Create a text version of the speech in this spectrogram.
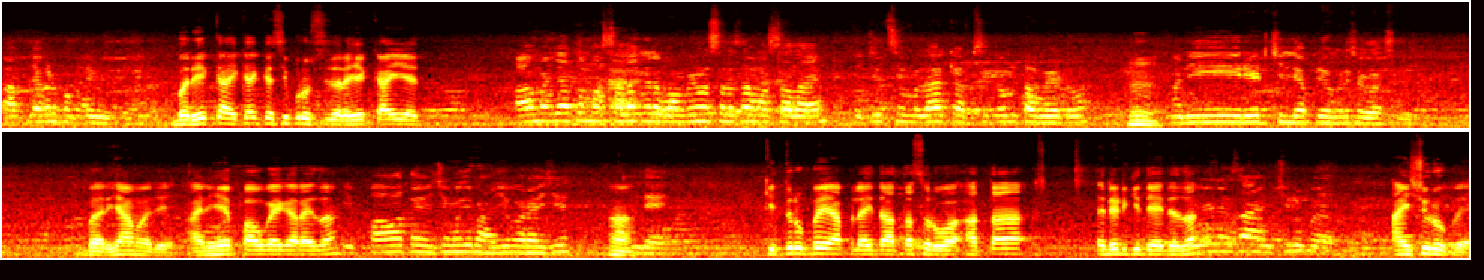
आपल्याकडे फक्त मिळतो बरं हे काय काय कशी प्रोसिजर आहे? हे काय आहेत हा म्हणजे आता मसाला केला बॉम्बे मसाल्याचा मसाला आहे. त्याच्यात शिमला कॅप्सिकम टोमॅटो. आणि रेड चिल्ली आपली वगैरे सगळं असते. बरं ह्यामध्ये. आणि हे पाव काय करायचा? ही पाव आता याच्यामध्ये भाजी भरायची. हा. आणि द्यायची. किती रुपये आपल्या इथं आता सुरुवात आता रेट किती आहे त्याचा? ऐंशी रुपये आहे. ऐंशी रुपये.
